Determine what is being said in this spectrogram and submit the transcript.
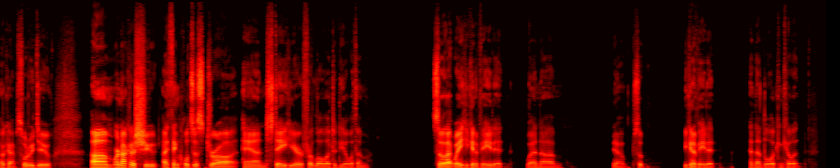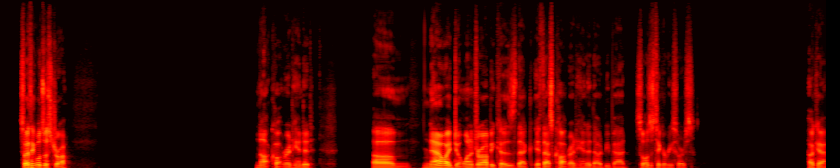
Okay, so what do we do? Um, we're not going to shoot. I think we'll just draw and stay here for Lola to deal with him. So that way he can evade it when, um, you know, so he can evade it and then Lola can kill it. So I think we'll just draw not caught red-handed. Um, now I don't want to draw because that if that's caught red-handed, that would be bad. So I'll just take a resource. Okay.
